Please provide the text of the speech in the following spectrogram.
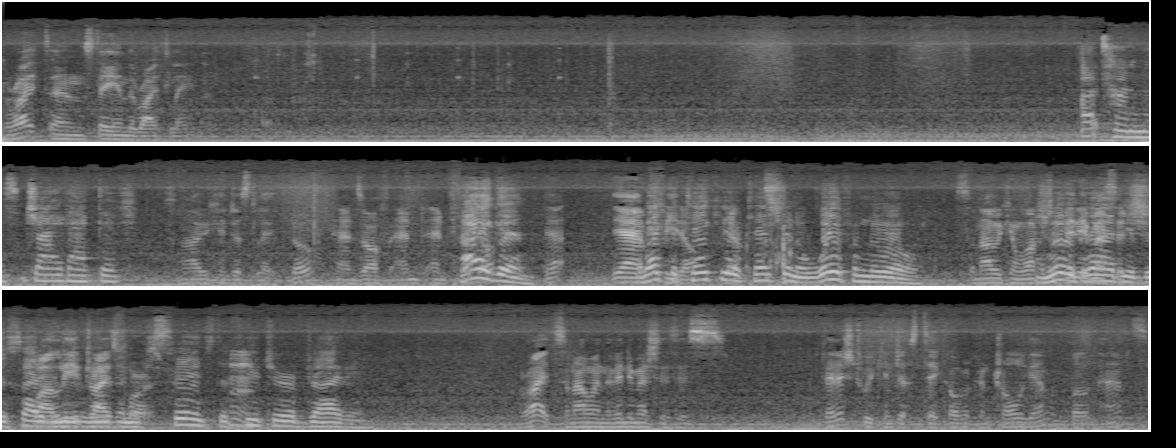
right and stay in the right lane. Autonomous drive active. So now you can just let go. Hands off and and. feet Hi off. again. Yeah. Yeah. I'd like to feet on. take your Yeah. attention away from the road. So now we can watch I'm the really video glad you've decided while to Lee live drives and for us. experience the Hmm. future of driving. Right. So now when the video message is finished, we can just take over control again with both hands.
